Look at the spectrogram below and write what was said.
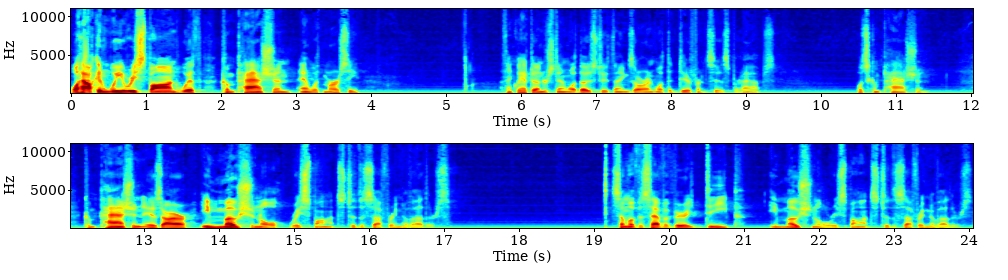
Well, how can we respond with compassion and with mercy? I think we have to understand what those two things are and what the difference is, perhaps. What's compassion? Compassion is our emotional response to the suffering of others. Some of us have a very deep emotional response to the suffering of others.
